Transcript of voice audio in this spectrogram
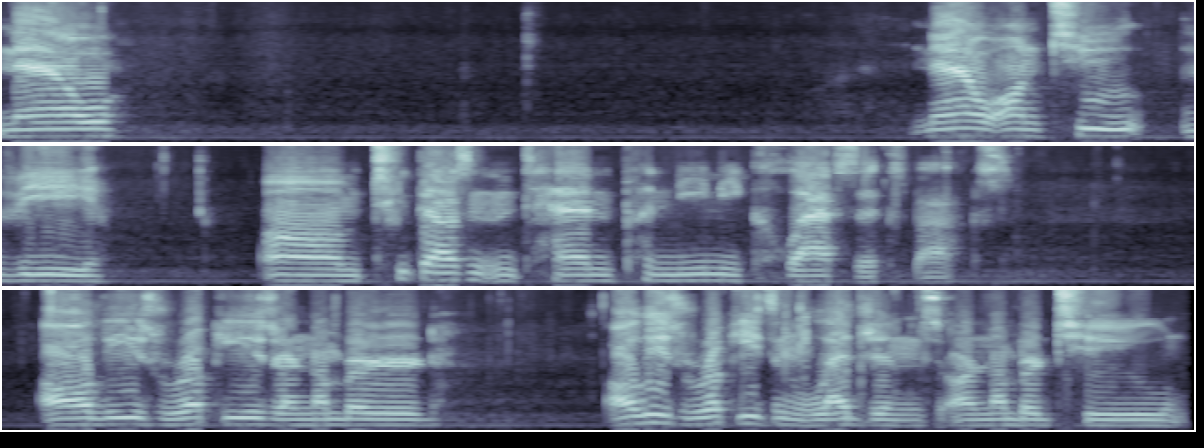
Now, now on to the um, 2010 Panini Classics box. All these rookies are numbered. All these rookies and legends are numbered to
